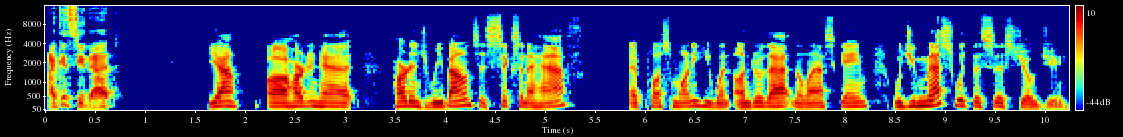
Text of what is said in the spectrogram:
I could see that. Yeah, uh, Harden had Harden's rebounds is six and a half at plus money. He went under that in the last game. Would you mess with assists, Joe G,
